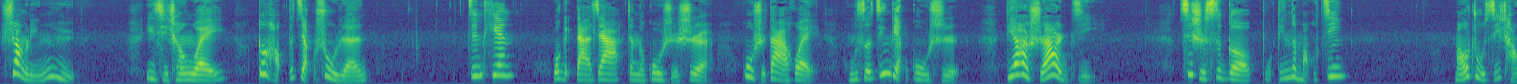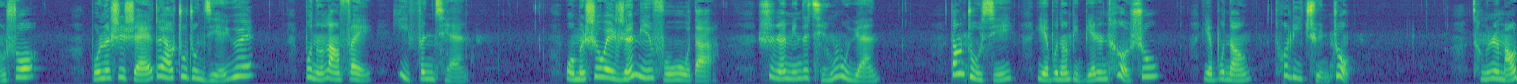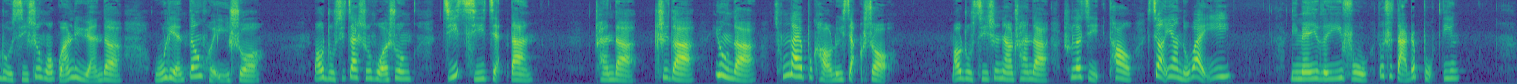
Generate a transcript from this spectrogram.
上林语，一起成为更好的讲述人。今天我给大家讲的故事是《故事大会红色经典故事》第二十二集：七十四个补丁的毛巾。毛主席常说，不论是谁，都要注重节约，不能浪费一分钱。我们是为人民服务的，是人民的勤务员。当主席也不能比别人特殊，也不能脱离群众。曾任毛主席生活管理员的吴连登回忆说：“毛主席在生活中极其简单，穿的、吃的、用的，从来不考虑享受。毛主席身上穿的，除了几套像样的外衣。”里面的衣服都是打着补丁，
